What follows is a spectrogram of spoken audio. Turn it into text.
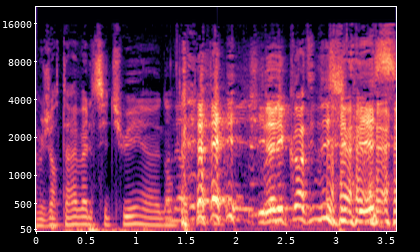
mais genre, t'arrives à le situer euh, dans ta... Il a les coordonnées GPS,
